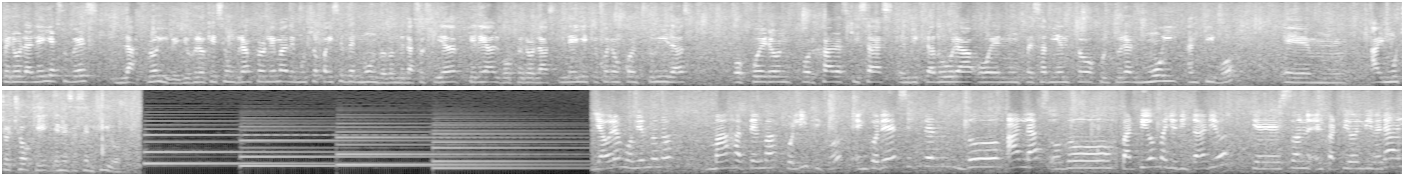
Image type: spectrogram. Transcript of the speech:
pero la ley a su vez las prohíbe. Yo creo que ese es un gran problema de muchos países del mundo, donde la sociedad quiere algo, pero las leyes que fueron construidas o fueron forjadas quizás en dictadura o en un pensamiento cultural muy antiguo, em, hay mucho choque en ese sentido. Más a temas políticos, en Corea existen dos alas o dos partidos mayoritarios que son el Partido Liberal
